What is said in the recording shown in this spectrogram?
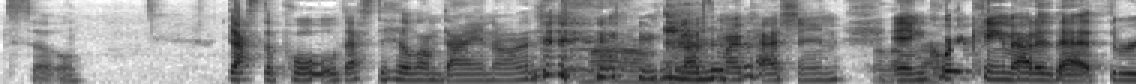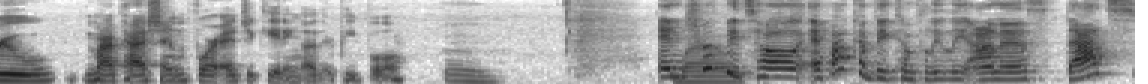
So that's the pole that's the hill i'm dying on wow. that's my passion and that. court came out of that through my passion for educating other people mm. and wow. truth be told if i could be completely honest that's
